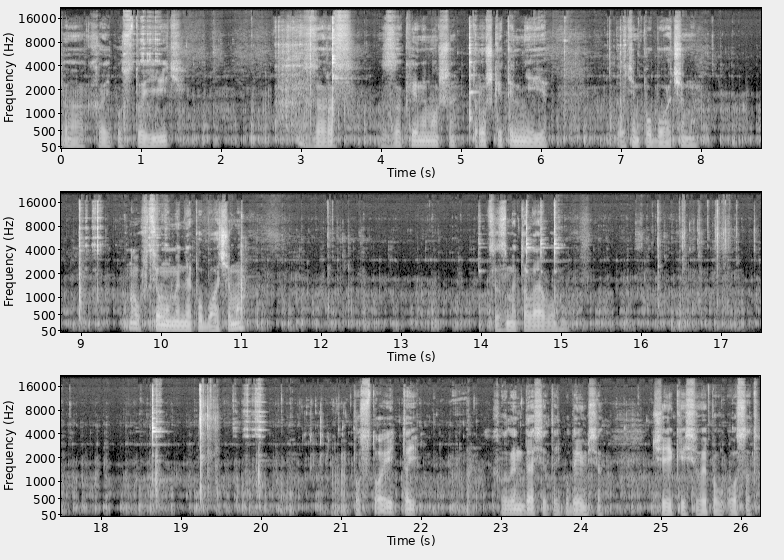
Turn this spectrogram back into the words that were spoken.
Так, хай постоїть. Зараз закинемо ще трошки темніє. Потім побачимо. Ну, в цьому ми не побачимо. Це з металевого. Постоїть та й хвилин 10 та й подивимося, чи якийсь випав осад.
